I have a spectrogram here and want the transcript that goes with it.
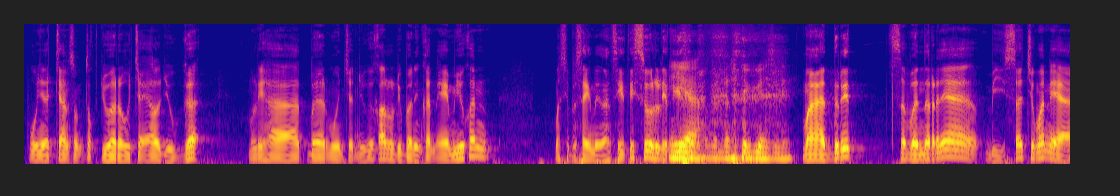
punya chance untuk juara UCL juga. Melihat Bayern Munchen juga kalau dibandingkan MU kan masih bersaing dengan City sulit Iya ya. benar juga sih. Madrid sebenarnya bisa cuman ya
